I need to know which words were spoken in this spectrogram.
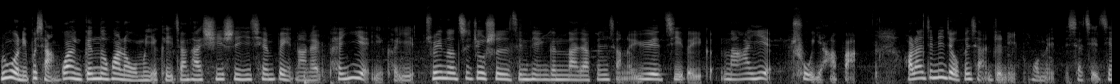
如果你不想灌根的话呢，我们也可以将它稀释一千倍拿来喷叶也可以。所以呢，这就是今天跟大家分享的月季的一个拉叶促芽法。好了，今天就分享到这里，我们下期见。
